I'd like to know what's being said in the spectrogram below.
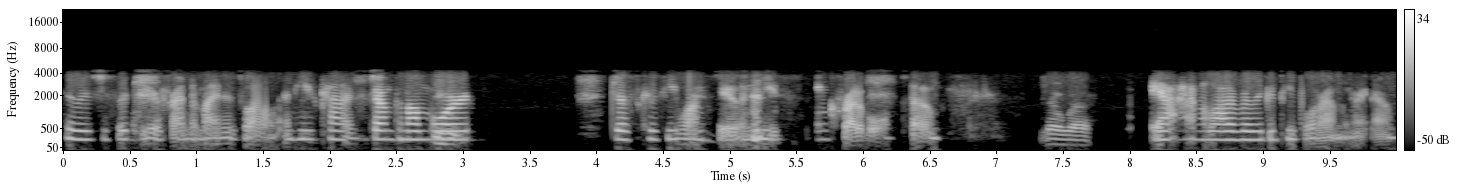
who is just a dear friend of mine as well, and he's kind of jumping on board just because he wants to, and he's incredible. So No, uh, yeah, I have a lot of really good people around me right now.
